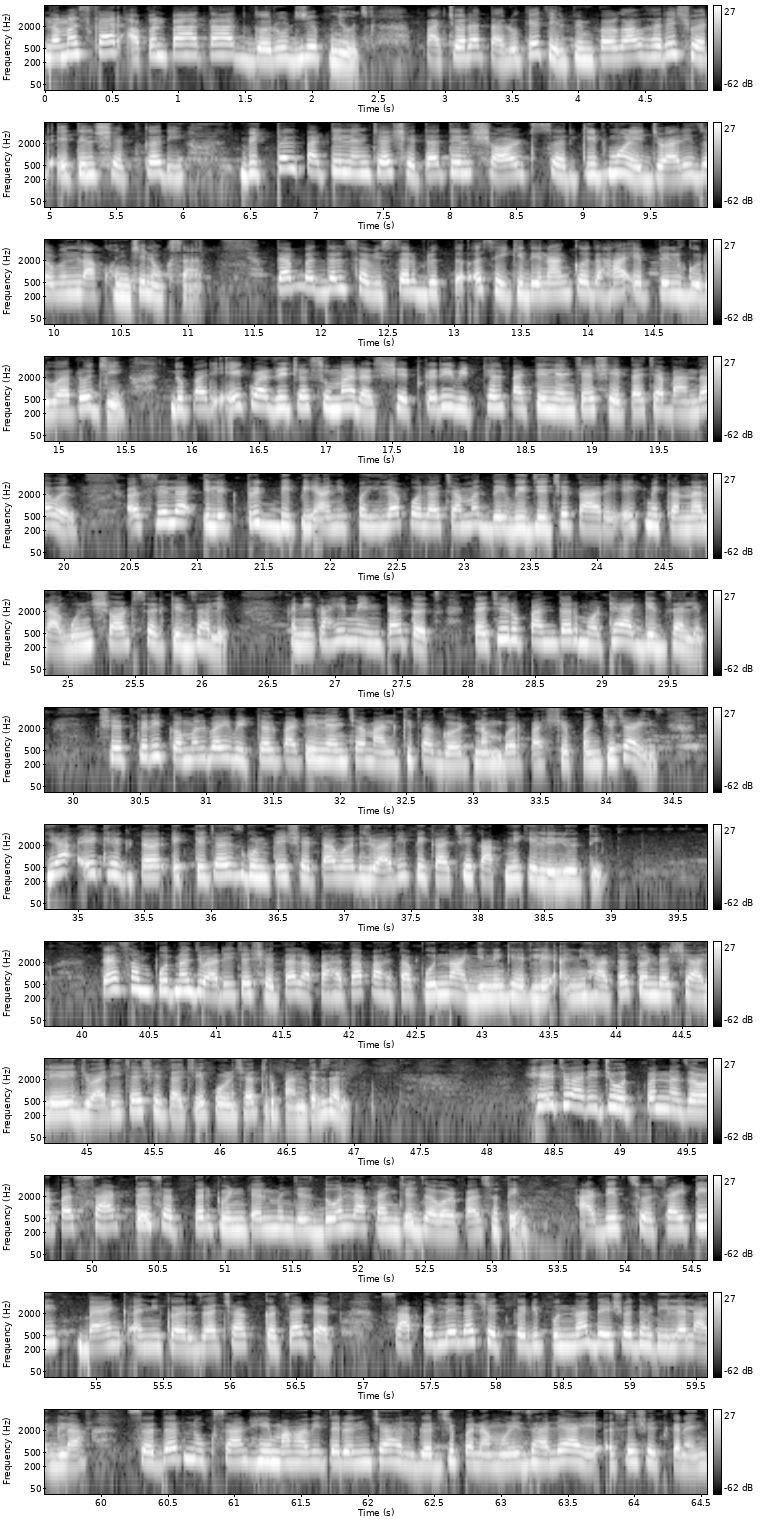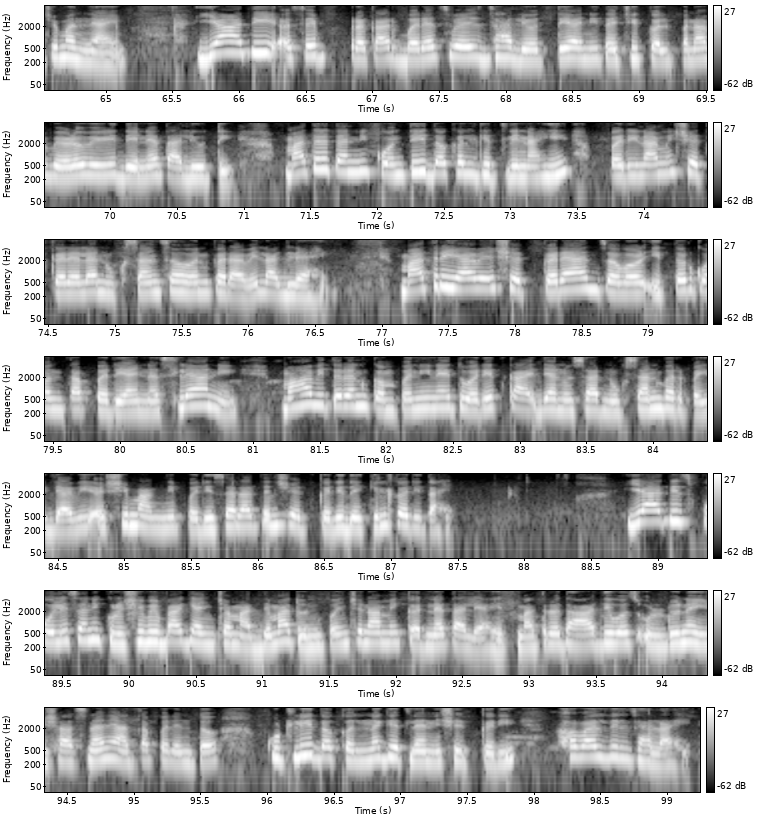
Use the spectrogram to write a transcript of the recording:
नमस्कार आपण पाहत आहात गरुड झेप न्यूज. पाचोरा तालुक्यातील पिंपळगाव हरेश्वर येथील शेतकरी विठ्ठल पाटील यांच्या शेतातील शॉर्ट सर्किटमुळे ज्वारी जळून लाखोंचे नुकसान त्याबद्दल सविस्तर वृत्त असे की दिनांक दहा एप्रिल गुरुवार रोजी दुपारी एक वाजेच्या सुमारास शेतकरी विठ्ठल पाटील यांच्या शेताच्या बांधावर असलेल्या इलेक्ट्रिक डीपी आणि पहिल्या पोलाच्या मध्ये विजेचे तारे एकमेकांना लागून शॉर्ट सर्किट झाले आणि काही मिनिटातच त्याचे रूपांतर मोठ्या आगीत झाले. शेतकरी कमलबाई विठ्ठल पाटील यांच्या मालकीचा गट नंबर पाचशे पंचेचाळीस या एक हेक्टर एक्केचाळीस गुंठे शेतावर ज्वारी पिकाची कापणी केलेली होती. त्या संपूर्ण ज्वारीच्या शेताला पाहता पाहता पूर्ण आगीने घेरले आणि हातातोंडाशी आलेले ज्वारीच्या शेताचे कोळशात रूपांतर झाले. हे ज्वारीचे उत्पन्न जवळपास साठ ते सत्तर क्विंटल म्हणजेच दोन लाखांचे जवळपास होते. आधीच सोसायटी बँक आणि कर्जाच्या कचाट्यात सापडलेला शेतकरी पुन्हा देशोधडीला लागला. सदर नुकसान हे महावितरणच्या हलगर्जीपणामुळे झाले आहे असे शेतकऱ्यांचे म्हणणे आहे. याआधी असे प्रकार बऱ्याच वेळेस झाले होते आणि त्याची कल्पना वेळोवेळी देण्यात आली होती. मात्र त्यांनी कोणतीही दखल घेतली नाही. परिणामी शेतकऱ्याला नुकसान सहन करावे लागले आहे. मात्र यावेळेस शेतकऱ्यांजवळ इतर कोणता पर्याय नसल्याने महावितरण कंपनीने त्वरित कायद्यानुसार नुकसान भरपाई द्यावी अशी मागणी परिसरातील शेतकरी देखील करीत आहे याआधीच पोलीस आणि कृषी विभाग यांच्या माध्यमातून पंचनामे करण्यात आले आहेत. मात्र दहा दिवस उलटूनही शासनाने आतापर्यंत कुठलीही दखल न घेतल्याने शेतकरी हवालदिल झाला आहे.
